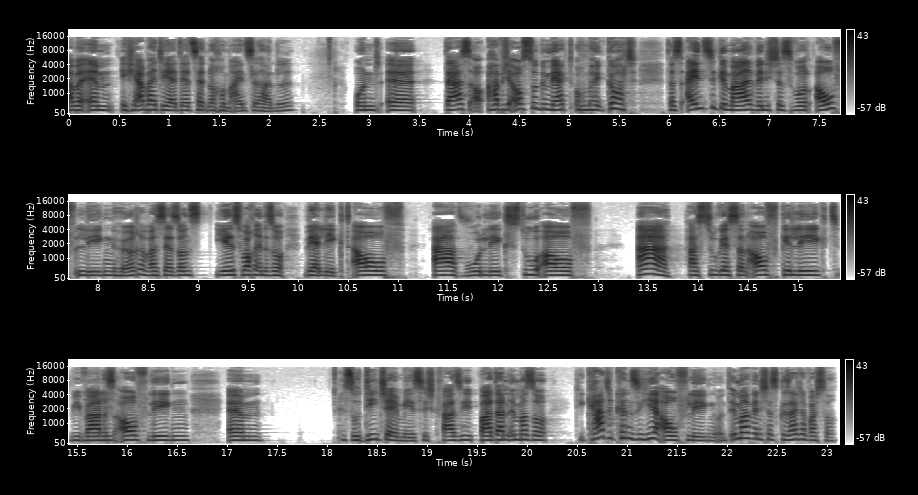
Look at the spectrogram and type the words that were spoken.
Aber ähm, ich arbeite ja derzeit noch im Einzelhandel. Und äh, da habe ich auch so gemerkt, oh mein Gott, das einzige Mal, wenn ich das Wort auflegen höre, was ja sonst jedes Wochenende so, wer legt auf? Ah, wo legst du auf? Ah, hast du gestern aufgelegt? Wie war das Auflegen? Ähm, so DJ-mäßig quasi, war dann immer so, die Karte können Sie hier auflegen. Und immer, wenn ich das gesagt habe, war ich so,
